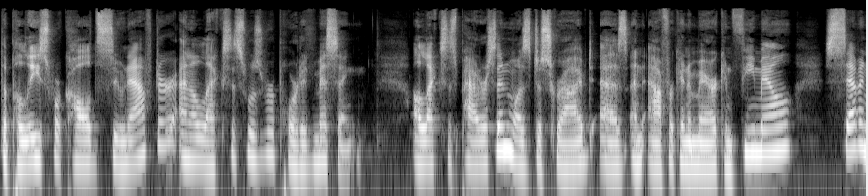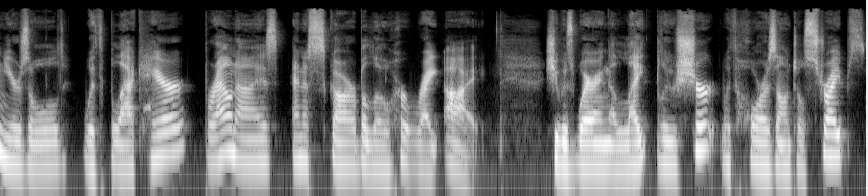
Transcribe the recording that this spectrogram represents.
The police were called soon after and Alexis was reported missing. Alexis Patterson was described as an African American female, seven years old, with black hair, brown eyes, and a scar below her right eye. She was wearing a light blue shirt with horizontal stripes,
